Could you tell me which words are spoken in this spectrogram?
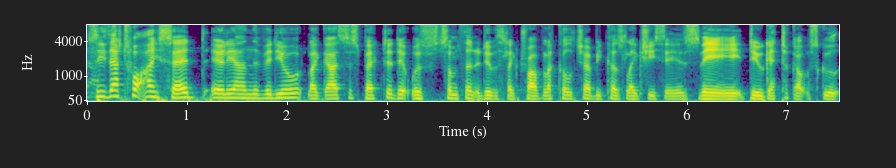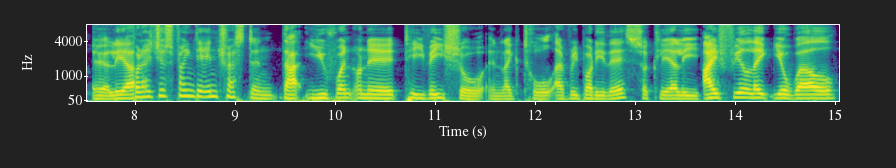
See, that's what I said earlier in the video. Like, I suspected it was something to do with, like, traveller culture because, like she says, they do get took out of school earlier. But I just find it interesting that you've went on a TV show and, like, told everybody this. So clearly, I feel like you're well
